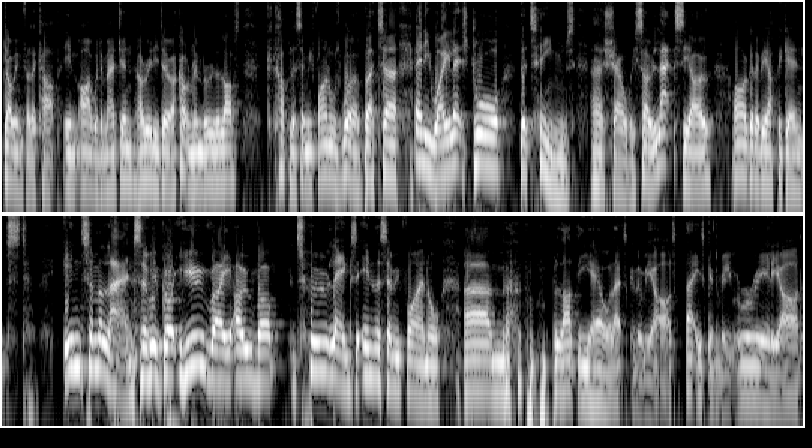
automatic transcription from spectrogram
going for the cup. I would imagine. I really do. I can't remember who the last couple of semi-finals were. But uh, anyway, let's draw the teams, uh, shall we? So Lazio are going to be up against Inter Milan. So we've got Juve over two legs in the semi-final. Um, bloody hell, that's going to be hard. That is going to be really hard.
